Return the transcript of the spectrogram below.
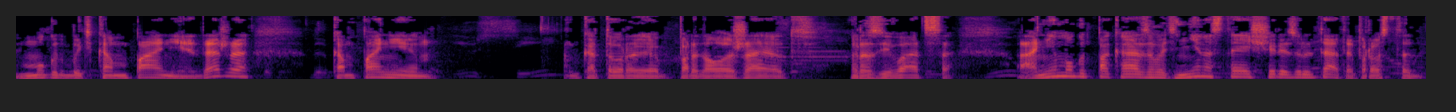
могут быть компании, даже компании, которые продолжают развиваться, они могут показывать не настоящие результаты, просто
